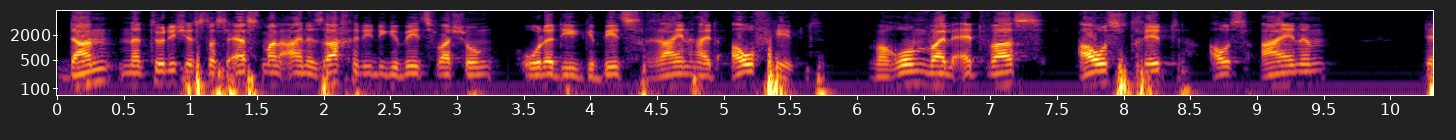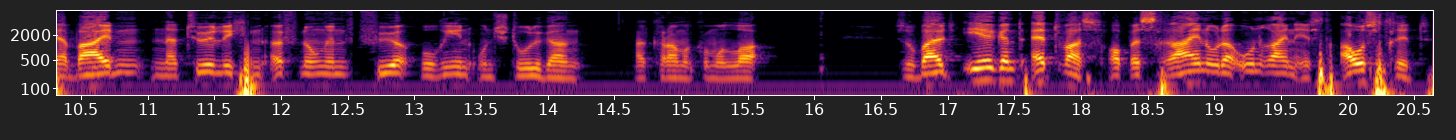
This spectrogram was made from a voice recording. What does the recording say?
dann natürlich ist das erstmal eine Sache, die die Gebetswaschung oder die Gebetsreinheit aufhebt. Warum? Weil etwas austritt aus einem der beiden natürlichen Öffnungen für Urin und Stuhlgang. Akramakumullah. Sobald irgendetwas, ob es rein oder unrein ist, austritt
